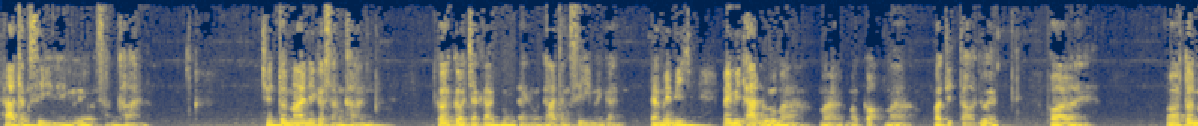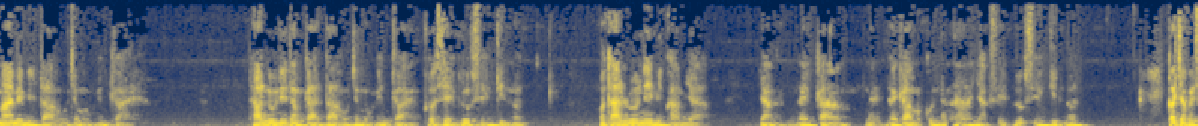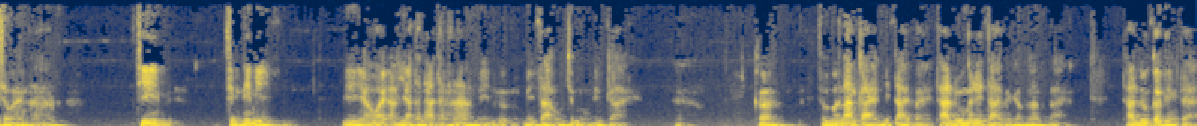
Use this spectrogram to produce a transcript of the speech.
ธาตุทั้งสี่นี้เรียกว่าสังขาร เช่นต้นไม้นี่ก็สังขาร ก็เกิดจากการปรุงแต่งของธาตุทั้งสี่เหมือนกัน แต่ไม่มีไม่มีธาตุรู้มามามาเกาะมามาติดต่อด้วย เพราะอะไร เพราะต้นไม้ไม่มีตาหูจมูกนิ้วกายธาตุรู้นี่ต้องการตาหูจมูกนิ้วกาย เพื่อเสพรูปเสียงกลิ่นรสเพราะธาตุรู้นี่มีความอยาก อยากในการในในการมคุณทั้งห้าอยากเสพรูปเสียงกลิ่นรสก็จะไปแสวงหาที่สิ่งที่มีมีเอาไว้อายตนะทั้งห้ามีมีตาหูจมูกนิ้วกายก็สมมติว่าร่างกายนี้ตายไปถ้ารู้ไม่ได้ตายไปกับร่างกายถ้ารู้ก็เพียงแต่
